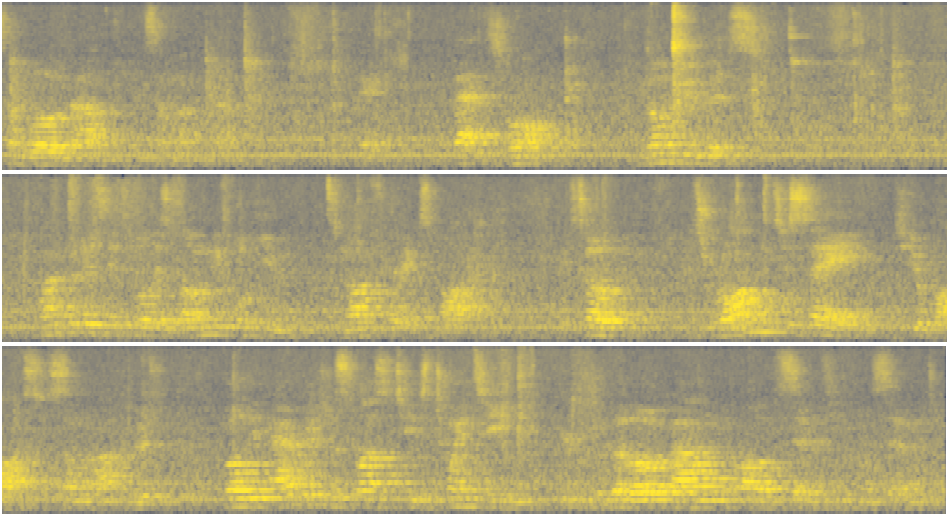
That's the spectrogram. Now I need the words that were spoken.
some lower bound and some upper bound. Okay? That's wrong. You don't do this. Confidence interval is only for mu, it's not for x bar. So it's wrong to say to your boss or someone afterwards, well, the average viscosity is 20 with a lower bound of 17.7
